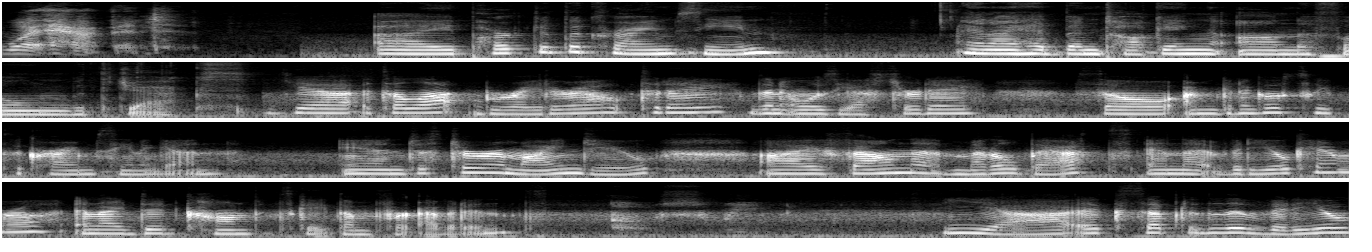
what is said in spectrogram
what happened? I parked at the crime scene and I had been talking on the phone with Jax. Yeah, it's a lot brighter out today than it was yesterday, so I'm gonna go sweep the crime scene again. And just to remind you, I found that metal bats and that video camera, and I did confiscate them for evidence. Oh, sweet. Yeah, except the video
